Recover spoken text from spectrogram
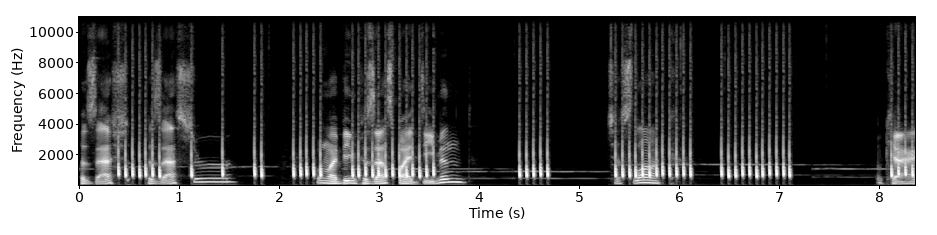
Possess possessor? What am I being possessed by a demon? Just luck. Okay.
